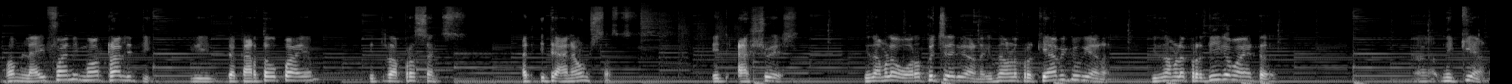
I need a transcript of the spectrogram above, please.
അപ്പം ലൈഫ് ആൻഡ് ഇമ്മോർട്ടാലിറ്റി ഈ ദ കർത്തവപ്പായം it represents it announces it അഷ്വേസ് ഇത് നമ്മളെ ഉറപ്പിച്ചു തരികയാണ്. ഇത് നമ്മളെ പ്രഖ്യാപിക്കുകയാണ്. ഇത് നമ്മളെ പ്രതീകമായിട്ട് നിൽക്കുകയാണ്.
